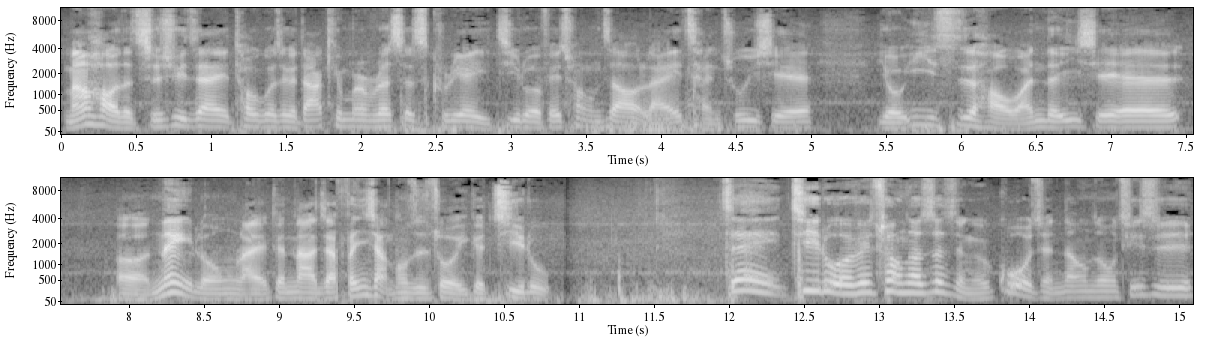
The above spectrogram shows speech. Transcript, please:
蛮好的，持续在透过这个 Document vs Create 记录非创造来产出一些有意思、好玩的一些呃内容来跟大家分享，同时做一个记录。在记录而非创造这整个过程当中，其实。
